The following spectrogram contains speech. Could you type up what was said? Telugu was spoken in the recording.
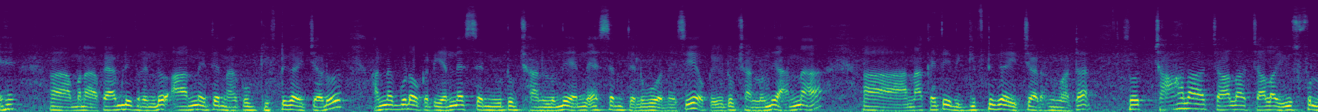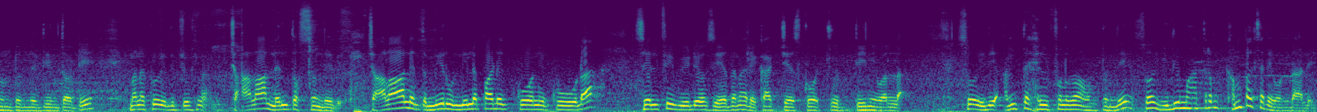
మన ఫ్యామిలీ ఫ్రెండ్ ఆ అన్న అయితే నాకు గిఫ్ట్గా ఇచ్చాడు. అన్నకు కూడా ఒకటి ఎన్ఎస్ఎన్ యూట్యూబ్ ఛానల్ ఉంది ఎన్ఎస్ఎన్ తెలుగు అనేసి ఒక యూట్యూబ్ ఛానల్ ఉంది. అన్న నాకైతే ఇది గిఫ్ట్గా ఇచ్చాడనమాట సో చాలా చాలా చాలా యూస్ఫుల్ ఉంటుంది దీంతో మనకు ఇది చూసిన చాలా లెంత్ వస్తుంది ఇది. చాలా లెంత్. మీరు నిలబడుకొని కూడా సెల్ఫీ వీడియోస్ ఏదైనా రికార్డ్ చేసుకోవచ్చు దీనివల్ల. సో ఇది అంత హెల్ప్ఫుల్గా ఉంటుంది. సో ఇది మాత్రం కంపల్సరీ ఉండాలి.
